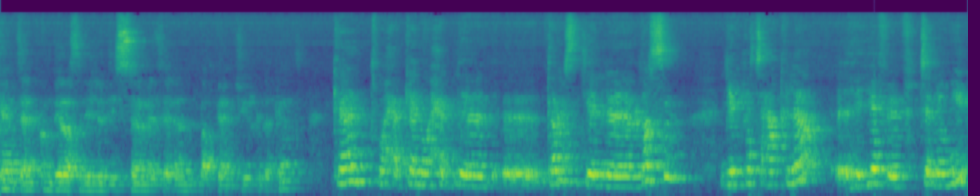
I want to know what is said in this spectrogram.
كانت عندكم دراسة ديال ال dessin مثلا la peinture كذا كانت؟ كانت واحد كان واحد درس ديال الرسم اللي بقات عاقلة هي في الثانوي.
